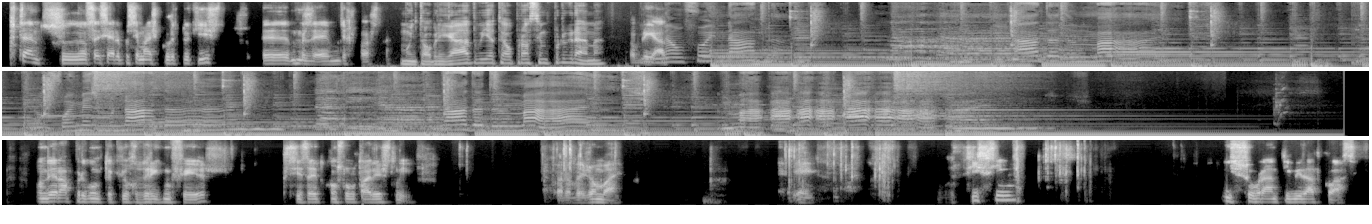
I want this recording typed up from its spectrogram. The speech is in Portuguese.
Portanto, não sei se era para ser mais curto do que isto, eh, mas é a minha resposta. Muito obrigado e até ao próximo programa. Obrigado. Não foi nada foi mesmo nada, nada demais. Mais. responder à pergunta que o Rodrigo me fez, precisei de consultar este livro. Agora vejam bem. É grossíssimo e sobre a antiguidade clássica.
